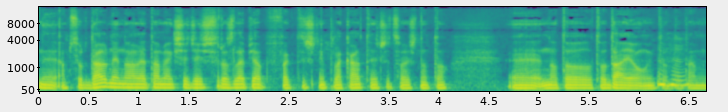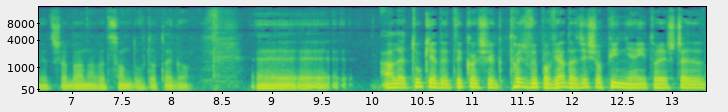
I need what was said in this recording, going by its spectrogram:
y, absurdalny, no ale tam jak się gdzieś rozlepia faktycznie plakaty czy coś, no to, y, no to, to dają i to, to tam nie trzeba nawet sądów do tego. Y, Ale tu, kiedy tylko się ktoś wypowiada gdzieś opinię i to jeszcze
